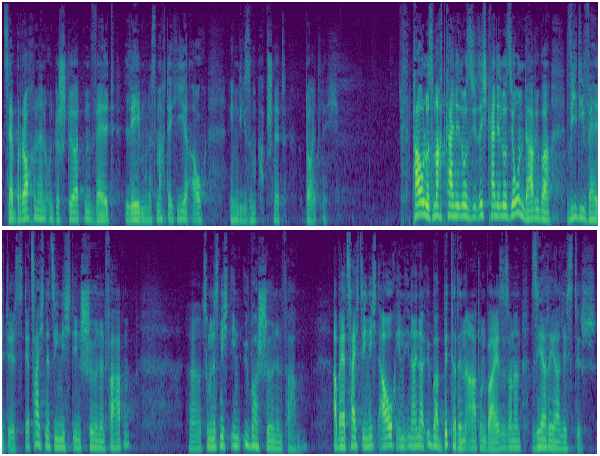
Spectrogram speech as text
zerbrochenen und gestörten Welt leben. Und das macht er hier auch in diesem Abschnitt deutlich. Paulus macht keine sich keine Illusionen darüber, wie die Welt ist. Er zeichnet sie nicht in schönen Farben, äh, zumindest nicht in überschönen Farben. Aber er zeigt sie nicht auch in, in einer überbitteren Art und Weise, sondern sehr realistisch.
